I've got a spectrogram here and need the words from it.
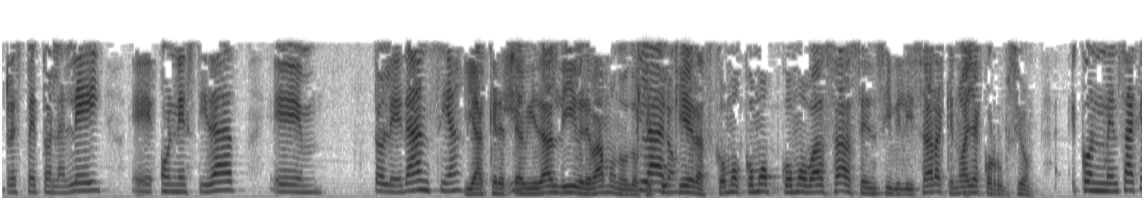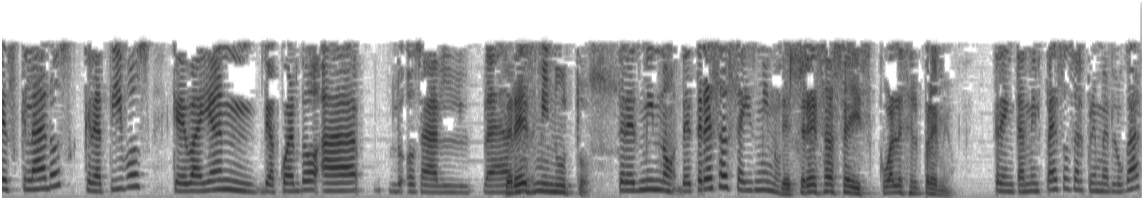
respeto a la ley, eh, honestidad, eh, tolerancia. Y a creatividad libre, vámonos, lo que tú quieras. ¿Cómo, cómo, ¿Cómo vas a sensibilizar a que no haya corrupción? con mensajes claros, creativos, que vayan de acuerdo a, o sea, tres minutos. Tres no, de tres a seis minutos. De tres a seis, ¿cuál es el premio? Treinta mil pesos al primer lugar,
